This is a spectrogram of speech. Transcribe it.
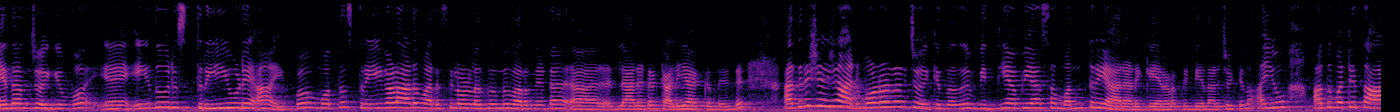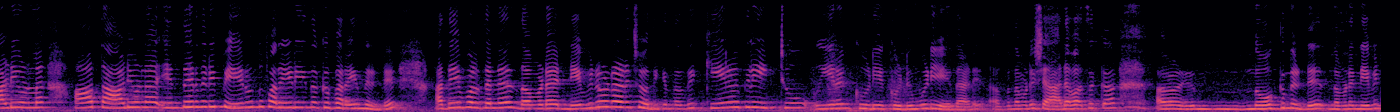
ഏതാന്ന് ചോദിക്കുമ്പോൾ ഏതോ ഒരു സ്ത്രീയുടെ ആ ഇപ്പോൾ മൊത്തം സ്ത്രീകളാണ് മനസ്സിലുള്ളത് എന്ന് പറഞ്ഞിട്ട് ലാലേട്ടൻ ലാലേട്ടൻ കളിയാക്കുന്നുണ്ട് അതിനുശേഷം അനുമോളോടാണ് ചോദിക്കുന്നത് വിദ്യാഭ്യാസ മന്ത്രി ആരാണ് കേരളത്തിന്റെ? എന്നാണ് ചോദിക്കുന്നത്. അയ്യോ അത് മറ്റേ താടിയുള്ള ആ താടിയുള്ള എന്തായിരുന്നു ഈ പേരൊന്ന് പറയണേ എന്നൊക്കെ പറയുന്നുണ്ട്. അതേപോലെ തന്നെ നമ്മുടെ നെവിനോടാണ് ചോദിക്കുന്നത് കേരളത്തിലെ ഏറ്റവും ഉയരം കൂടിയ കൊടുമുടി ഏതാണ്? അപ്പോൾ നമ്മുടെ ഷാനവാസക്ക നോക്കുന്നുണ്ട്. നമ്മുടെ നെവിൻ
